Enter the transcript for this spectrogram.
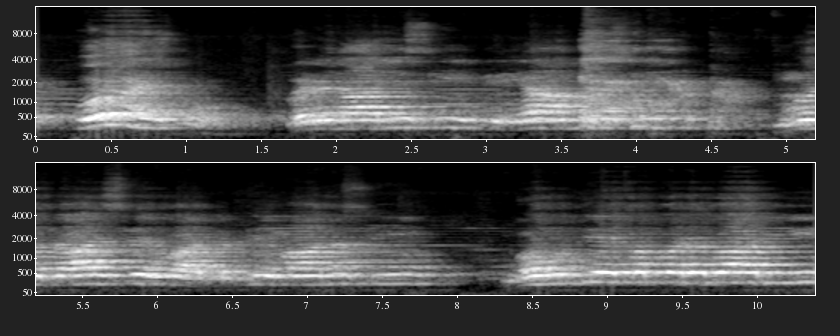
कोण आहेस तू? वरदारीसी प्रिया मनसी. मोजायसे वाटते मानसी. बहुतेक परद्वारी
